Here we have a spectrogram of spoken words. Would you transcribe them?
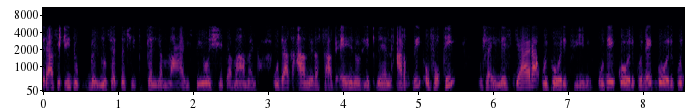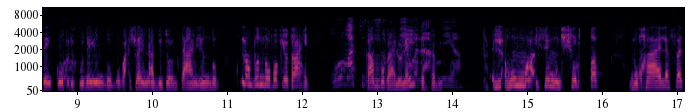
رافع ايده بالمسدس ويتكلم معاي في وشي تماما وذاك عامل اصابعينه الاثنين عرضي افقي وشايل لي سجاره ويكورك فيني. وده يكورك وده يكورك وده يكورك وده ينضم وبعد شوية ينادي زول ثاني ينضم. كلهم بينضموا فوق واحد قاموا قالوا لي تركبي. هم اسمهم شرطة مخالفة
